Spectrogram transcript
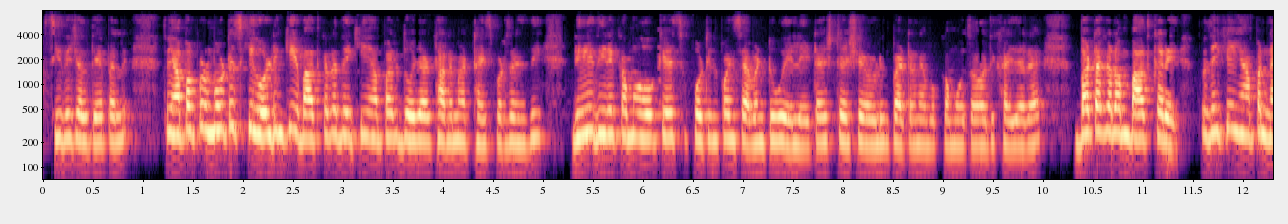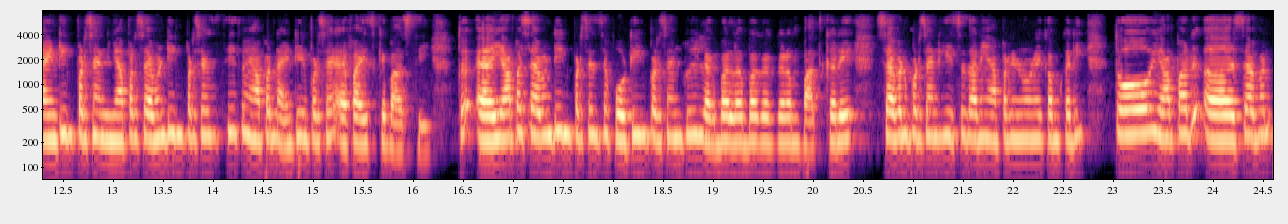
सीधे चलते हैं पहले। तो यहाँ पर प्रोमोटर्स की होल्डिंग की बात करें, देखिए यहाँ पर 2018 में 28 परसेंट थी। धीरे धीरे कम होकर 14.72 a latest share holding pattern है, वो कम होता हुआ दिखाई दे रहा है। बट अगर हम बात करें तो देखिए यहाँ पर 19 परसेंट, यहाँ पर 17 परसेंट थी तो यहाँ पर 19 परसेंट एफ़ के पास थी। तो यहाँ पर 17 परसेंट से 14 परसेंट हुई लगभग लगभग अगर हम बात करें सेवन परसेंट की हिस्सेदारी यहाँ पर इन्होंने कम करी। तो यहाँ पर सेवन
